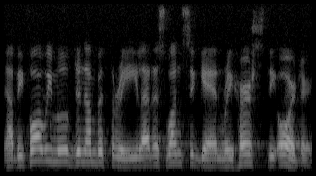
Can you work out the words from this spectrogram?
Now, before we move to number three, let us once again rehearse the order.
